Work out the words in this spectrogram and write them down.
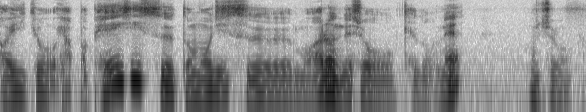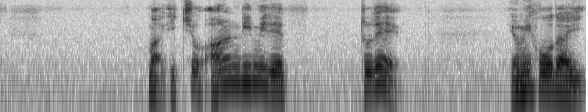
開業、やっぱページ数と文字数もあるんでしょうけどね。もちろん。まあ一応 Unlimited で読み放題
